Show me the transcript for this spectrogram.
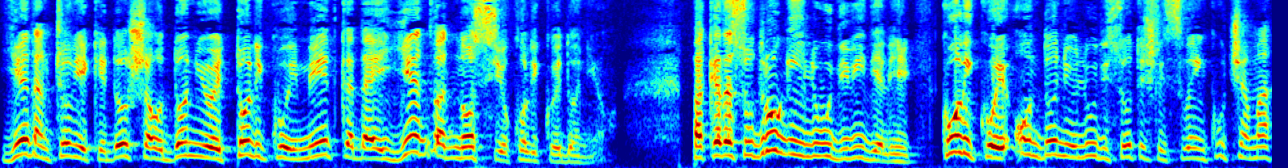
Jedan čovjek je došao, donio je toliko imetka da je jedva nosio koliko je donio. Pa kada su drugi ljudi vidjeli koliko je on donio, ljudi su otišli svojim kućama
